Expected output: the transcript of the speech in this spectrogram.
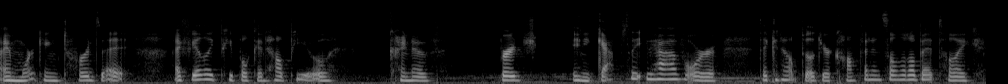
I'm working towards it, I feel like people can help you kind of bridge any gaps that you have or that can help build your confidence a little bit to like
